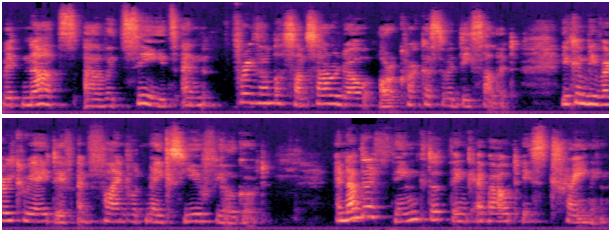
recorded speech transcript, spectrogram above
with nuts, uh, with seeds, and, for example, some sourdough or crackers with the salad. You can be very creative and find what makes you feel good. Another thing to think about is training.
